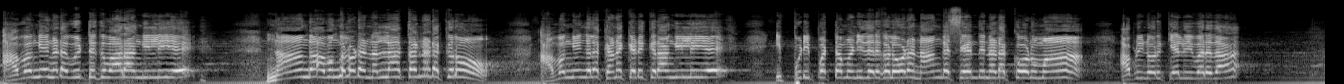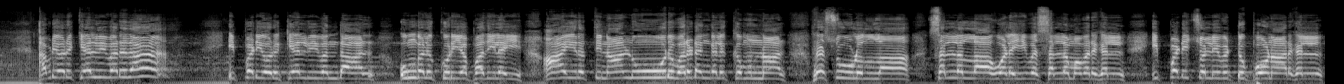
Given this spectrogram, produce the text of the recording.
அவங்க எங்கட வீட்டுக்கு வராங்க இல்லையே? நாங்க அவங்களோட நல்லா தான் நடக்கிறோம். அவங்க எங்களை கணக்கெடுக்கிறாங்க இல்லையே? இப்படிப்பட்ட மனிதர்களோட நாங்க சேர்ந்து நடக்கணுமா? அப்படின்னு ஒரு கேள்வி வருதா? அப்படி ஒரு கேள்வி வருதா? இப்படி ஒரு கேள்வி வந்தால் உங்களுக்குரிய பதிலை ஆயிரத்தி நானூறு வருடங்களுக்கு முன்னால் ரசூலுல்லா சல்லல்லாஹு அலைஹி வசல்லம் அவர்கள் இப்படி சொல்லிவிட்டு போனார்கள்.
